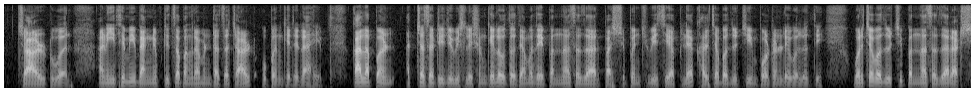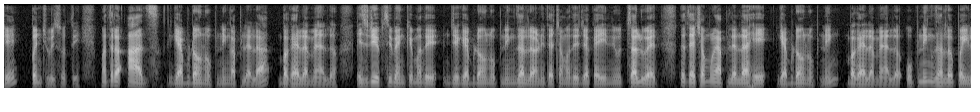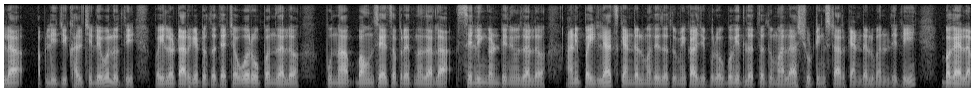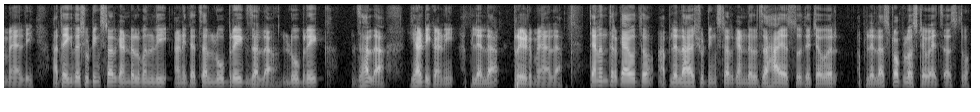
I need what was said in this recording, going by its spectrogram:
चार्टवर आणि इथे मी बँक निफ्टीचा पंधरा मिनिटाचा चार्ट ओपन केलेला आहे. काल आपण आजच्यासाठी जे विश्लेषण केलं होतं त्यामध्ये पन्नास हजार पाचशे पंचवीस ही आपल्या खालच्या बाजूची इम्पॉर्टंट लेवल होती. वरच्या बाजूची पन्नास हजार आठशे पंचवीस होती. मात्र आज गॅपडाऊन ओपनिंग आपल्याला बघायला मिळालं. एच डी एफ सी बँकेमध्ये जे गॅपडाऊन ओपनिंग झालं आणि त्याच्यामध्ये ज्या काही न्यूज चालू आहेत तर त्याच्यामुळे आपल्याला हे गॅपडाऊन ओपनिंग बघायला मिळालं. ओपनिंग झालं पहिला आपली जी खालची लेवल होती पहिलं टार्गेट होतं त्याच्यावर ओपन झालं. पुन्हा बाउन्स यायचा प्रयत्न झाला सेलिंग कंटिन्यू झालं. आणि पहिल्याच कॅन्डलमध्ये जर तुम्ही काळजीपूर्वक बघितलं तर तुम्हाला शूटिंग स्टार कॅन्डल बनलेली बघायला मिळाली. आता एकदा शूटिंग स्टार कॅन्डल बनली आणि त्याचा लो ब्रेक झाला. लो ब्रेक झाला ह्या ठिकाणी आपल्याला ट्रेड मिळाला. त्यानंतर काय होतं? आपल्याला हा शूटिंग स्टार कॅन्डलचा हाय असतो त्याच्यावर आपल्याला स्टॉप लॉस ठेवायचा असतो.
